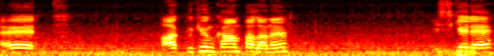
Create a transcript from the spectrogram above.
Evet. Akbük'ün kamp alanı. İskele.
